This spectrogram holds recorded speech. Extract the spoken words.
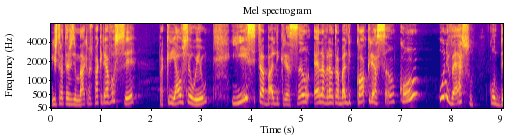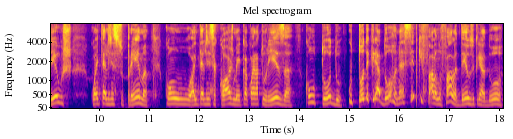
e estratégias de marketing, mas para criar você para criar o seu eu. E esse trabalho de criação é, na verdade, um trabalho de co-criação com o universo, com Deus, com a inteligência suprema, com a inteligência cósmica, com a natureza, com o todo. O todo é criador, né? Sempre que fala, não fala Deus é criador,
